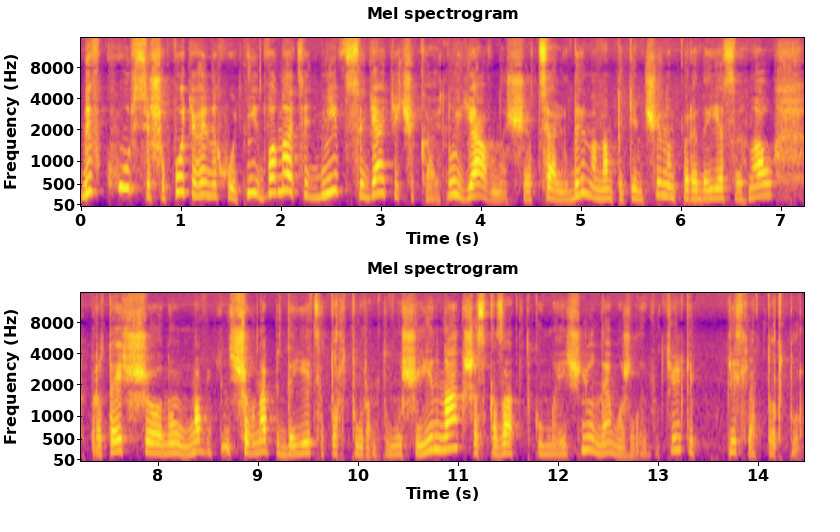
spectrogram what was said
не в курсі, що потяги не ходять. Ні, 12 днів сидять і чекають. Ну явно, що ця людина нам таким чином передає сигнал про те, що ну, мабуть, що вона піддається тортурам, тому що інакше сказати таку маячню неможливо. Тільки після тортур.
